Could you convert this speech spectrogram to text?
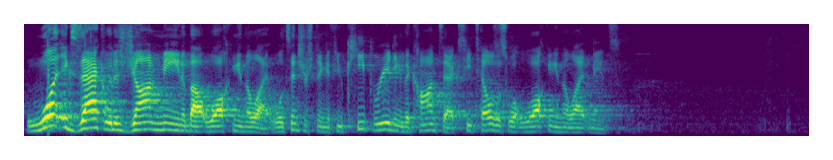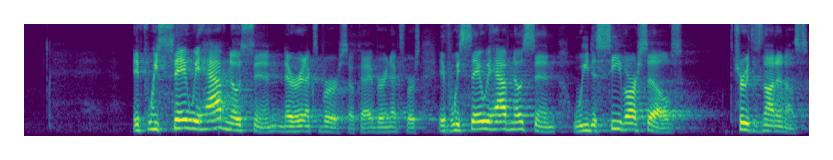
What exactly does John mean about walking in the light? Well, it's interesting. If you keep reading the context, he tells us what walking in the light means. If we say we have no sin, very next verse, okay, very next verse. If we say we have no sin, we deceive ourselves. The truth is not in us.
